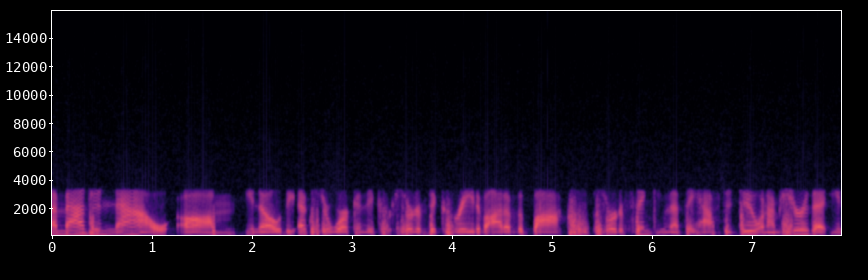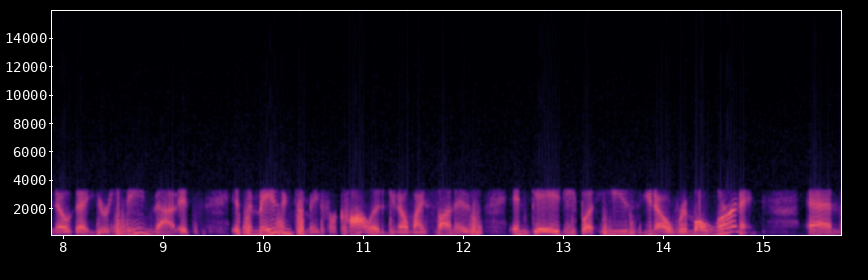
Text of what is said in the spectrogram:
imagine now, um, you know, the extra work and the sort of the creative out of the box sort of thinking that they have to do. And I'm sure that you know that you're seeing that. It's it's amazing to me for college. You know, my son is engaged, but he's you know remote learning. And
